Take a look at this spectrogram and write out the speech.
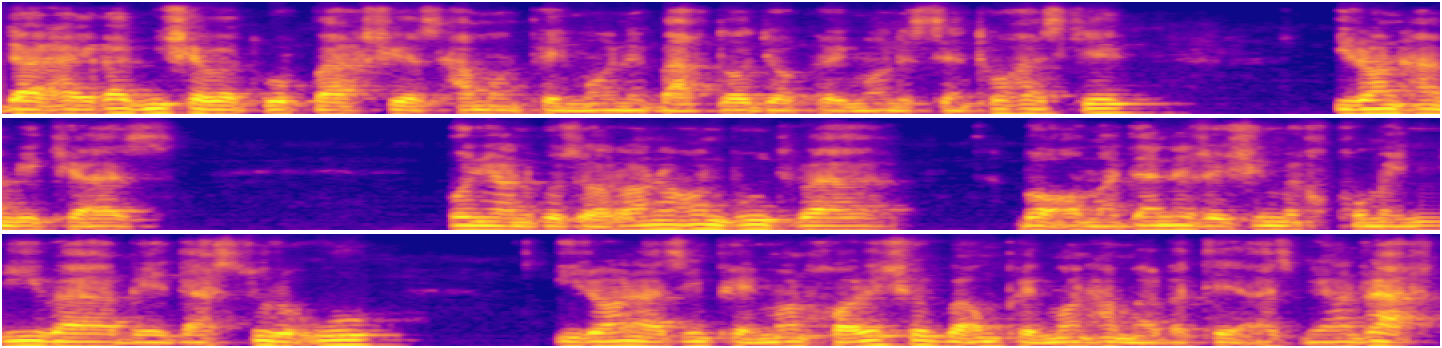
در حقیقت می شود گفت بخشی از همان پیمان بغداد یا پیمان سنتو هست که ایران هم یکی از بنیانگذاران آن بود و با آمدن رژیم خمینی و به دستور او ایران از این پیمان خارج شد و اون پیمان هم البته از میان رفت.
